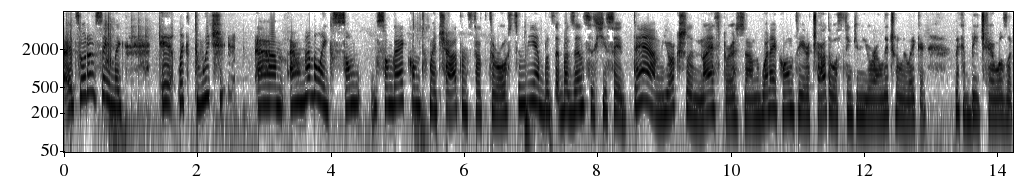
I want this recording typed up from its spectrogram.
it's what I'm saying." Like, it, like Twitch. Um, I remember like some some guy come to my chat and started roasting me, but but then he said, "Damn, you're actually a nice person." When I come to your chat, I was thinking you are literally like a like a bitch. I was like,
